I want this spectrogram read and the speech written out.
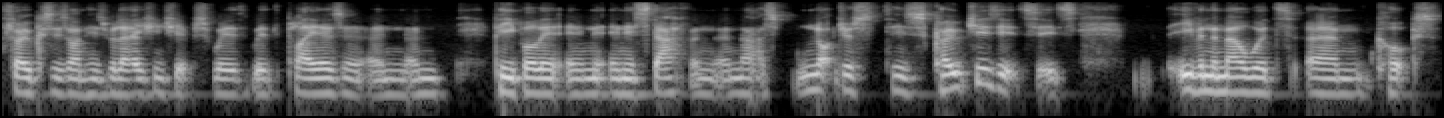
focuses on his relationships with, with players and, and, people in, in, in his staff. And, and that's not just his coaches, it's, it's even the Melwood um, cooks,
